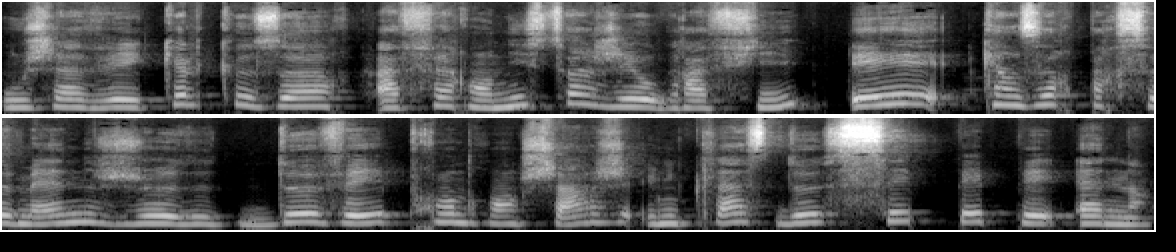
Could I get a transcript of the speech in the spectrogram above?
où j'avais quelques heures à faire en histoire-géographie et 15 heures par semaine, je devais prendre en charge une classe de CPPN.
